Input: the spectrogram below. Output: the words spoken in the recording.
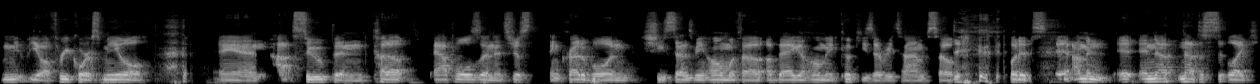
you know three course meal and hot soup and cut up apples and it's just incredible. And she sends me home with a, a bag of homemade cookies every time. So Dude. but it's i mean it, and not not to like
